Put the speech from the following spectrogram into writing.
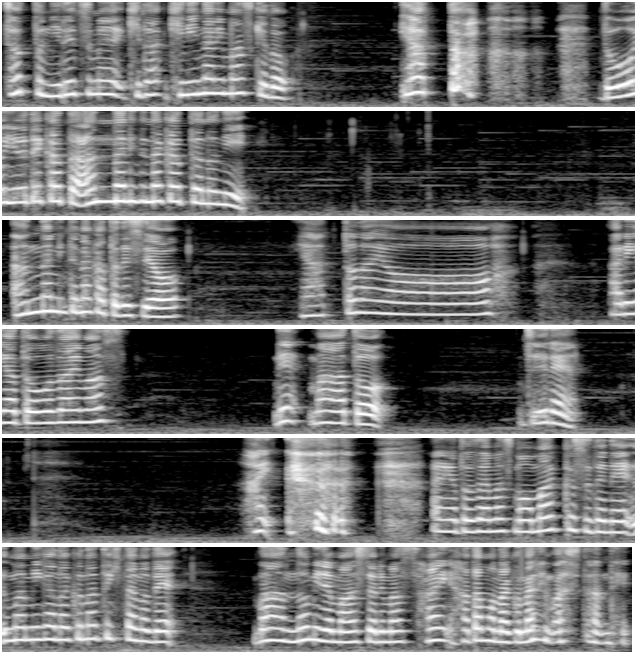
ちょっと2列目気だ気になりますけど、やった どういう出方あんなに出なかったのに。あんなに出なかったですよ。やっとだよー。ありがとうございます。で、まあ、あと、10連。はい。ありがとうございます。もうマックスでね、旨味がなくなってきたので、バーンのみで回しております。はい。旗もなくなりましたんで、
